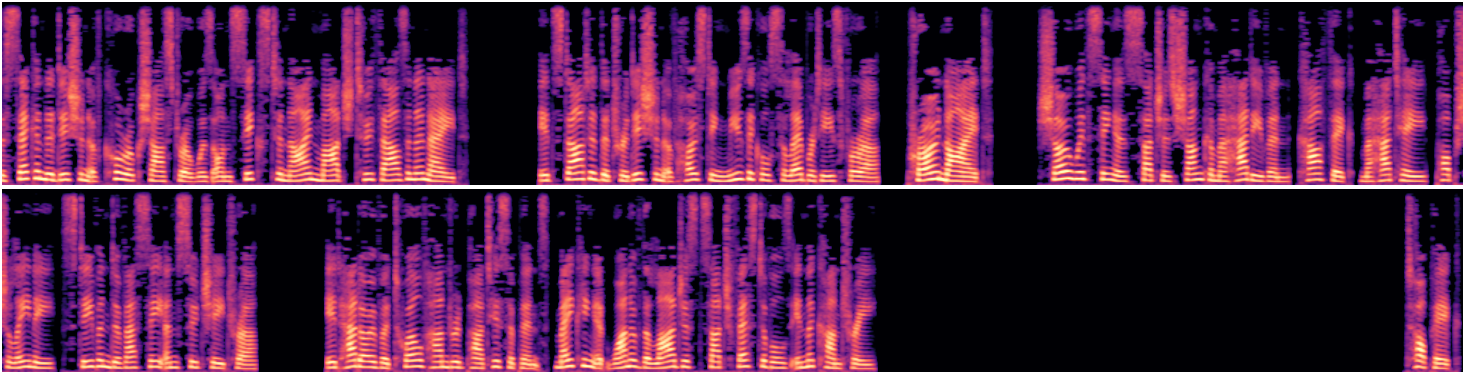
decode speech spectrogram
The second edition of Kuruksastra was on 6–9 March 2008. It started the tradition of hosting musical celebrities for a «pro night» show with singers such as Shankar Mahadevan, Karthik, Mahati, Pop Shalini, Stephen Devassy and Suchitra. It had over 1,200 participants, making it one of the largest such festivals in the country. Topic.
